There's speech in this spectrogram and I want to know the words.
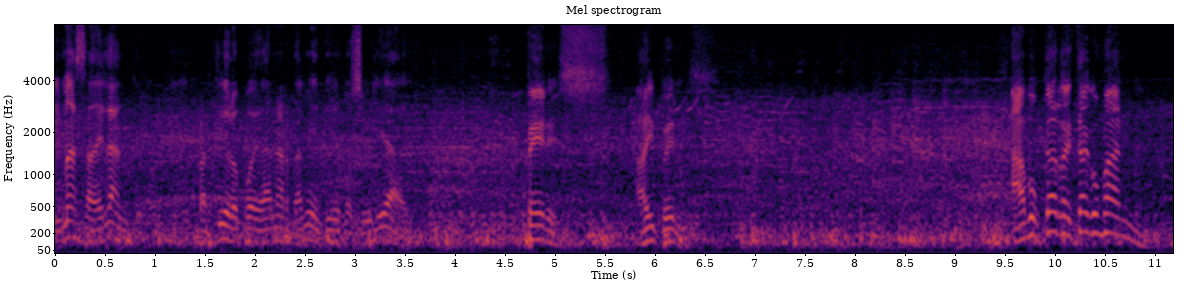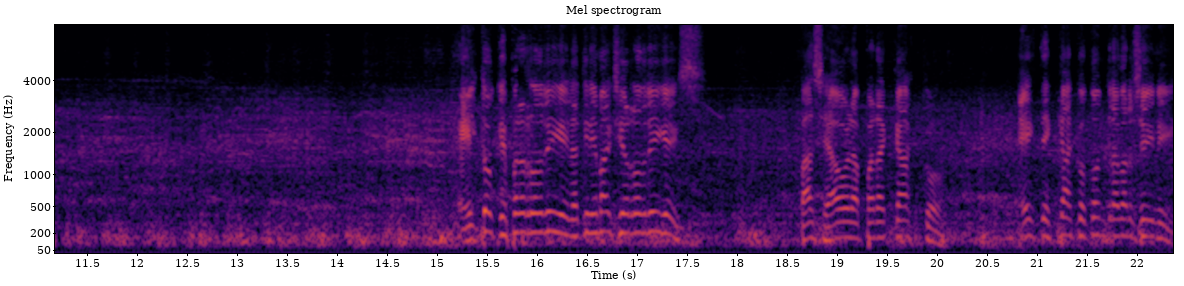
y más adelante porque el partido lo puede ganar también, tiene posibilidades. Pérez, ahí Pérez. A buscarla está Guzmán. El toque es para Rodríguez, la tiene Maxi Rodríguez. Pase ahora para Casco. Este es Casco contra Bergini.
